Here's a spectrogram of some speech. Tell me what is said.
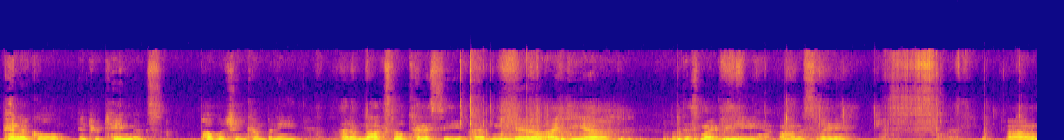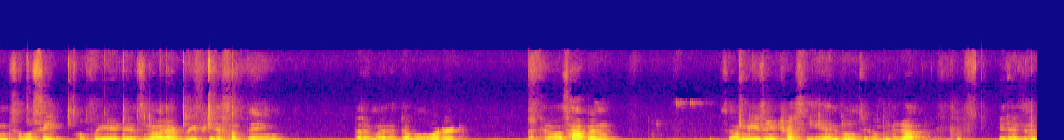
Pinnacle Entertainment's publishing company out of Knoxville, Tennessee. I have no idea what this might be, honestly. Um, so we'll see. Hopefully, it is not a repeat of something that I might have double ordered. That could always happen. So I'm using a trusty anvil to open it up. It is a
